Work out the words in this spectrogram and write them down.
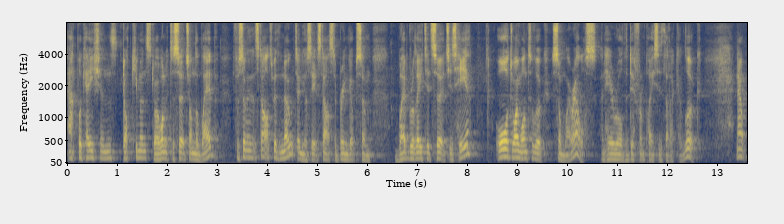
Applications, documents? Do I want it to search on the web for something that starts with note? And you'll see it starts to bring up some web related searches here. Or do I want to look somewhere else? And here are all the different places that I can look. Now,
